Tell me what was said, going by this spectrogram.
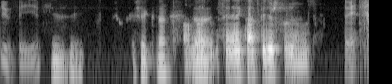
Biz de iyiyiz. Biz de iyiyiz. Çok teşekkürler. Allah Evet. severek takip ediyoruz programımızı. Evet.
